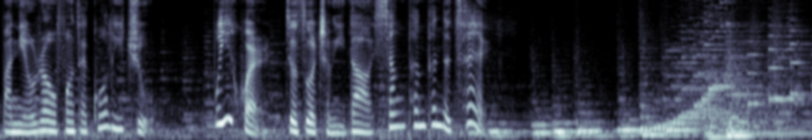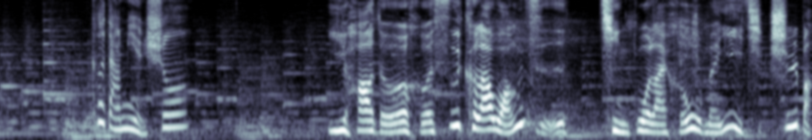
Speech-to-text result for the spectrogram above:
把牛肉放在锅里煮。不一会儿，就做成一道香喷喷的菜。克达冕说：“伊哈德和斯克拉王子，请过来和我们一起吃吧。”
